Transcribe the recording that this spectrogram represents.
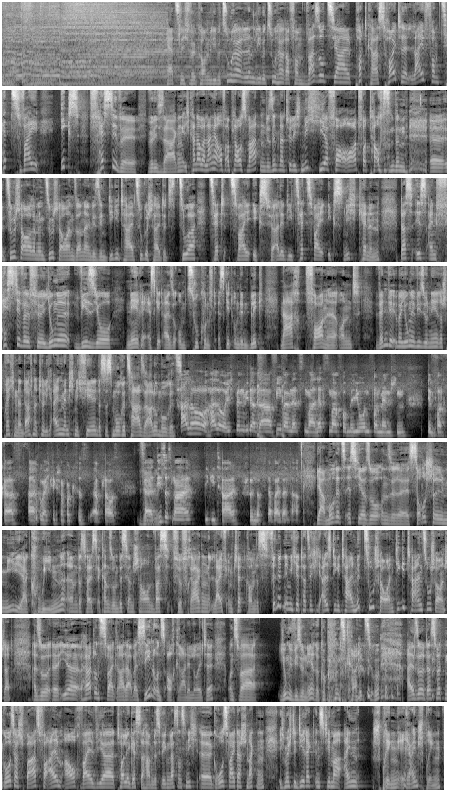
Herzlich willkommen, liebe Zuhörerinnen, liebe Zuhörer vom Wasozial Podcast. Heute live vom Z2 X Festival, würde ich sagen. Ich kann aber lange auf Applaus warten. Wir sind natürlich nicht hier vor Ort vor tausenden äh, Zuschauerinnen und Zuschauern, sondern wir sind digital zugeschaltet zur Z2X. Für alle, die Z2X nicht kennen, das ist ein Festival für junge Visionäre. Es geht also um Zukunft. Es geht um den Blick nach vorne. Und wenn wir über junge Visionäre sprechen, dann darf natürlich ein Mensch nicht fehlen. Das ist Moritz Hase. Hallo Moritz. Hallo, hallo hallo, ich bin wieder da, wie beim letzten Mal. Letztes Mal vor Millionen von Menschen im Podcast. Ah, guck mal, ich krieg schon von Chris Applaus. Äh, dieses Mal digital. Schön, dass ich dabei sein darf. Ja, Moritz ist hier so unsere Social Media Queen. Ähm, das heißt, er kann so ein bisschen schauen, was für Fragen live im Chat kommen. Das findet nämlich hier tatsächlich alles digital mit Zuschauern, digitalen Zuschauern statt. Also äh, ihr hört uns zwar gerade, aber es sehen uns auch gerade Leute. Und zwar junge Visionäre gucken uns gerade zu. Also das wird ein großer Spaß, vor allem auch, weil wir tolle Gäste haben. Deswegen lasst uns nicht äh, groß weiter schnacken. Ich möchte direkt ins Thema einspringen, reinspringen.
